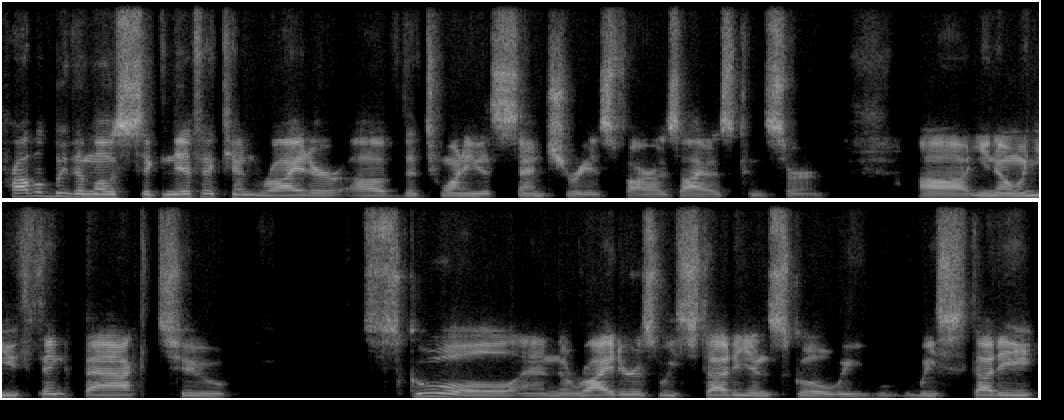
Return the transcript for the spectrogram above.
probably the most significant writer of the 20th century, as far as I was concerned. Uh, you know, when you think back to school and the writers we study in school, we, we study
